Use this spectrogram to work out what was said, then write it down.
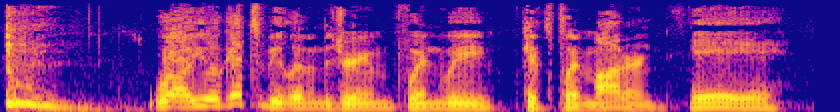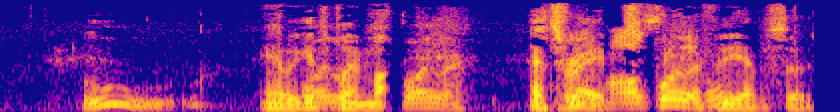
well, you'll get to be living the dream when we get to play modern. Yeah, yeah. Ooh. Yeah, we get to play Spoiler. mo- spoiler. That's Stream right. Hall's Spoiler legal? for the episode.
